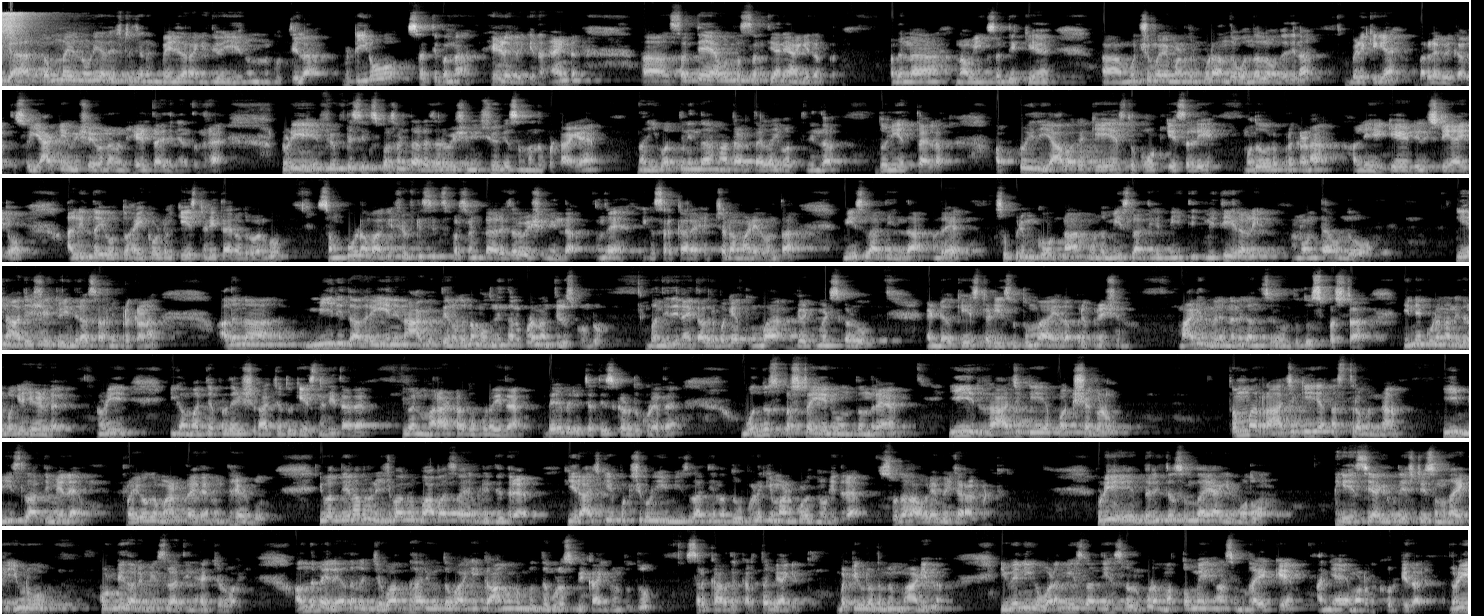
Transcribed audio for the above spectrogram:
ಈಗ ತಮ್ಮನೈಲ್ ನೋಡಿ ಅದೆಷ್ಟು ಜನಕ್ಕೆ ಬೇಜಾರಾಗಿದೆಯೋ ಏನೋ ನನಗೆ ಗೊತ್ತಿಲ್ಲ. ಬಟ್ ಇರೋ ಸತ್ಯವನ್ನ ಹೇಳಬೇಕಿದೆ. ಆ್ಯಂಡ್ ಸತ್ಯ ಯಾವಾಗಲೂ ಸತ್ಯನೇ ಆಗಿರುತ್ತೆ. ಅದನ್ನ ನಾವು ಈಗ ಸದ್ಯಕ್ಕೆ ಮುಚ್ಚುಮರೆ ಮಾಡಿದ್ರು ಕೂಡ ಅಂದ ಒಂದಲ್ಲ ಒಂದು ದಿನ ಬೆಳಕಿಗೆ ಬರಲೇಬೇಕಾಗುತ್ತೆ. ಸೊ ಯಾಕೆ ಈ ವಿಷಯವನ್ನು ನಾನು ಹೇಳ್ತಾ ಇದ್ದೀನಿ ಅಂತಂದ್ರೆ, ನೋಡಿ ಫಿಫ್ಟಿ ಸಿಕ್ಸ್ ಪರ್ಸೆಂಟ್ ರಿಸರ್ವೇಷನ್ ಇಶ್ಯೂಗೆ ಸಂಬಂಧಪಟ್ಟ ಹಾಗೆ ನಾನು ಇವತ್ತಿನಿಂದ ಮಾತಾಡ್ತಾ ಇಲ್ಲ, ಇವತ್ತಿನಿಂದ ಧ್ವನಿ ಎತ್ತಾ ಇಲ್ಲ. ಅಪ್ ಟು ಇದು ಯಾವಾಗ ಕೆ ಎಸ್ ಕೋರ್ಟ್ ಕೇಸಲ್ಲಿ ಮಧುವರ ಪ್ರಕರಣ ಅಲ್ಲಿ ಕೆ ಎ ಟಿ ಸ್ಟೇ ಆಯಿತು, ಅಲ್ಲಿಂದ ಇವತ್ತು ಹೈಕೋರ್ಟಲ್ಲಿ ಕೇಸ್ ನಡೀತಾ ಇರೋದ್ರವರೆಗೂ ಸಂಪೂರ್ಣವಾಗಿ ಫಿಫ್ಟಿ ಸಿಕ್ಸ್ ಪರ್ಸೆಂಟ್ ರಿಸರ್ವೇಷನಿಂದ ಅಂದ್ರೆ ಈಗ ಸರ್ಕಾರ ಹೆಚ್ಚಳ ಮಾಡಿರುವಂಥ ಮೀಸಲಾತಿಯಿಂದ, ಅಂದ್ರೆ ಸುಪ್ರೀಂ ಕೋರ್ಟ್ನ ಒಂದು ಮೀಸಲಾತಿಗೆ ಮಿತಿ ಮಿತಿ ಇರಲಿ ಅನ್ನುವಂಥ ಒಂದು ಏನು ಆದೇಶ ಇತ್ತು ಇಂದಿರಾ ಸಹನಿ ಪ್ರಕರಣ ಅದನ್ನ ಮೀರಿದಾದ್ರೆ ಏನೇನು ಆಗುತ್ತೆ ಅನ್ನೋದನ್ನ ಮೊದಲಿಂದಲೂ ಕೂಡ ನಾನು ತಿಳಿಸ್ಕೊಂಡು ಬಂದಿದ್ದೀನಿ. ಆಯ್ತಾ? ಅದ್ರ ಬಗ್ಗೆ ತುಂಬಾ ಜಡ್ಜ್ಮೆಂಟ್ಸ್ಗಳು ಅಂಡ್ ಕೇಸ್ ಸ್ಟಡೀಸು ತುಂಬಾ ಎಲ್ಲ ಪ್ರಿಪ್ರೇಷನ್ ಮಾಡಿದ್ಮೇಲೆ ನನಗೆ ಅನ್ಸಿರುವಂತದ್ದು ಸ್ಪಷ್ಟ. ನಿನ್ನೆ ಕೂಡ ನಾನು ಇದ್ರ ಬಗ್ಗೆ ಹೇಳಿದೆ. ನೋಡಿ, ಈಗ ಮಧ್ಯಪ್ರದೇಶ ರಾಜ್ಯದ್ದು ಕೇಸ್ ನಡೀತಾ ಇದೆ. ಇವನ್ ಮರಾಠದ್ದು ಕೂಡ ಇದೆ. ಬೇರೆ ಬೇರೆ ಛತ್ತೀಸ್ಗಢದ್ದು ಕೂಡ ಇದೆ. ಒಂದು ಸ್ಪಷ್ಟ ಏನು ಅಂತಂದ್ರೆ, ಈ ರಾಜಕೀಯ ಪಕ್ಷಗಳು ತಮ್ಮ ರಾಜಕೀಯ ಅಸ್ತ್ರವನ್ನ ಈ ಮೀಸಲಾತಿ ಮೇಲೆ ಪ್ರಯೋಗ ಮಾಡ್ತಾ ಇದೆ ಅಂತ ಹೇಳ್ಬೋದು. ಇವತ್ತೇನಾದ್ರೂ ನಿಜವಾಗ್ಲೂ ಬಾಬಾ ಸಾಹೇಬ್ರು ಇದ್ದಿದ್ರೆ, ಈ ರಾಜಕೀಯ ಪಕ್ಷಗಳು ಈ ಮೀಸಲಾತಿಯನ್ನು ದುರ್ಬಳಕೆ ಮಾಡ್ಕೊಳ್ಳೋದು ನೋಡಿದ್ರೆ ಸ್ವತಃ ಅವರೇ ಬೇಜಾರಾಗ್ಬಿಡ್ತಿದ್ರು. ನೋಡಿ, ದಲಿತ ಸಮುದಾಯ ಆಗಿರ್ಬೋದು, ಈಗ ಎಸ್ ಸಿ ಆಗಿರ್ಬೋದು, ಎಸ್ ಟಿ ಸಮುದಾಯಕ್ಕೆ ಇವರು ಕೊಟ್ಟಿದ್ದಾರೆ ಮೀಸಲಾತಿನ ಹೆಚ್ಚಳವಾಗಿ. ಅಂದಮೇಲೆ ಅದನ್ನು ಜವಾಬ್ದಾರಿಯುತವಾಗಿ ಕಾನೂನುಬದ್ಧಗೊಳಿಸಬೇಕಾಗಿರುವಂಥದ್ದು ಸರ್ಕಾರದ ಕರ್ತವ್ಯ ಆಗಿತ್ತು. ಬಟ್ ಇವರು ಅದನ್ನು ಮಾಡಿಲ್ಲ. ಇವೇನ್ ಈಗ ಒಳ ಮೀಸಲಾತಿ ಹೆಸರಲ್ಲೂ ಕೂಡ ಮತ್ತೊಮ್ಮೆ ಆ ಸಮುದಾಯಕ್ಕೆ ಅನ್ಯಾಯ ಮಾಡೋದಕ್ಕೆ ಹೊರಟಿದ್ದಾರೆ. ನೋಡಿ,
